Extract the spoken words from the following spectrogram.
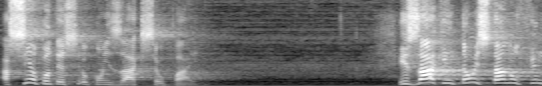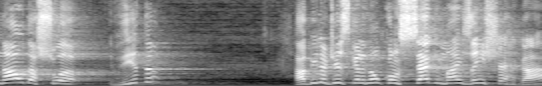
Assim aconteceu com Isaac, seu pai. Isaac então está no final da sua vida, a Bíblia diz que ele não consegue mais enxergar.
